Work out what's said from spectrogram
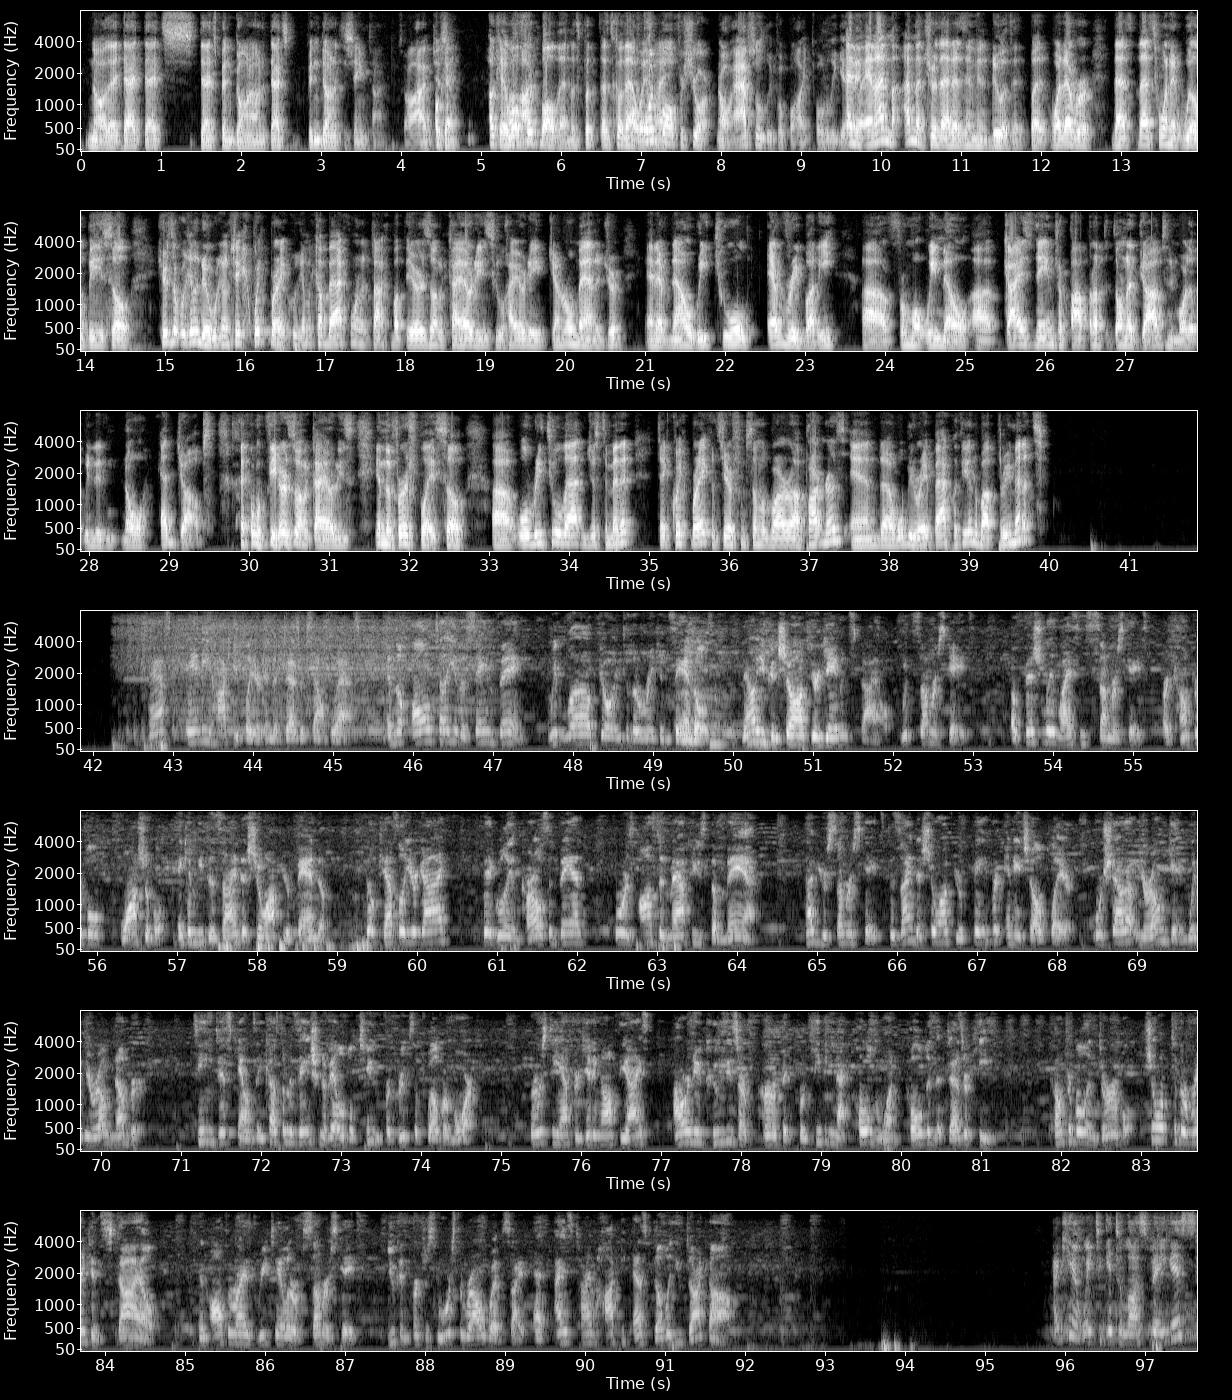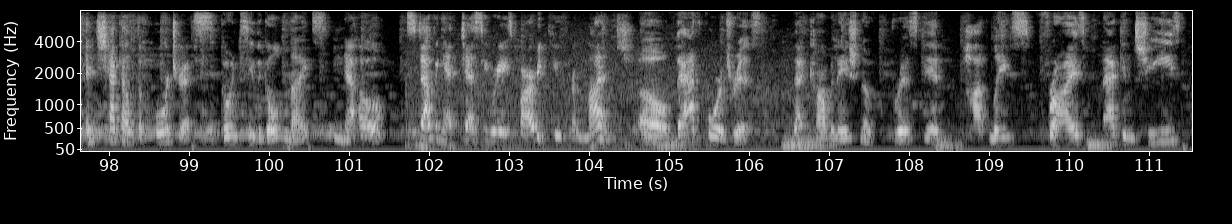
no, that that that's that's been going on. That's been done at the same time. So I've just Okay, okay. Well, Uh, football then. Let's put let's go that way. football for sure. No, absolutely football. I totally get. it. anyway, and I'm I'm not sure that has anything to do with it, but whatever. That's that's when it will be. So here's what we're gonna do. We're gonna take a quick break. We're gonna come back. We're gonna talk about the Arizona Coyotes, who hired a general manager and have now retooled everybody. Uh, from what we know, uh, guys' names are popping up that don't have jobs anymore that we didn't know had jobs with the Arizona Coyotes in the first place. So uh, we'll retool that in just a minute. Take a quick break. Let's hear from some of our uh, partners, and uh, we'll be right back with you in about three minutes. Ask any hockey player in the desert southwest, and they'll all tell you the same thing. We love going to the rink in sandals. Now you can show off your game in style with summer skates. Officially licensed summer skates are comfortable, washable, and can be designed to show off your fandom. Phil Kessel, your guy? Big William Karlsson fan? Or is Auston Matthews the man? Have your summer skates designed to show off your favorite NHL player, or shout out your own game with your own number. Team discounts and customization available too for groups of 12 or more. Thirsty after getting off the ice? Our new koozies are perfect for keeping that cold one cold in the desert heat. Comfortable and durable, show up to the rink in style. An authorized retailer of summer skates, you can purchase yours through our website at icetimehockeysw.com. I can't wait to get to Las Vegas and check out the fortress. Going to see the Golden Knights? No, stopping at Jesse Ray's barbecue for lunch. Oh, that fortress. That combination of brisket, hot links, fries, mac and cheese,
